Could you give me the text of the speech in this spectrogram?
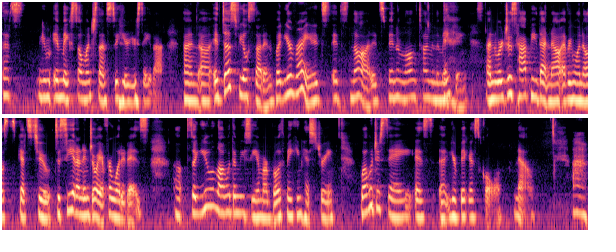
That's you. It makes so much sense to hear you say that, and uh, it does feel sudden. But you're right. It's it's not. It's been a long time in the making, and we're just happy that now everyone else gets to to see it and enjoy it for what it is. Uh, so you, along with the museum, are both making history. What would you say is uh, your biggest goal now? Ah,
